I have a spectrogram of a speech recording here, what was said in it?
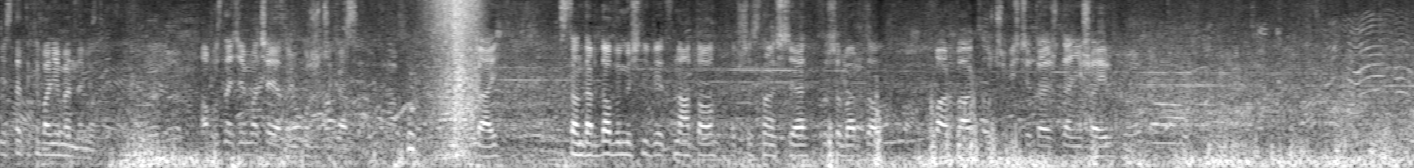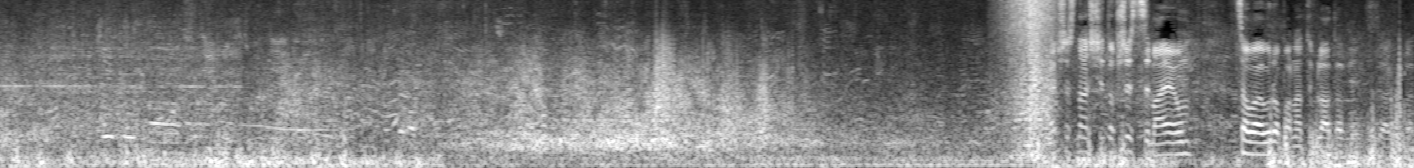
niestety chyba nie będę miał. Albo znajdziemy Macieja, to mi pożyczy kasę. Tutaj standardowy myśliwiec NATO F-16, proszę bardzo, barwach, oczywiście też Danish Air. F-16 to wszyscy mają, cała Europa na tym lata, więc akurat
